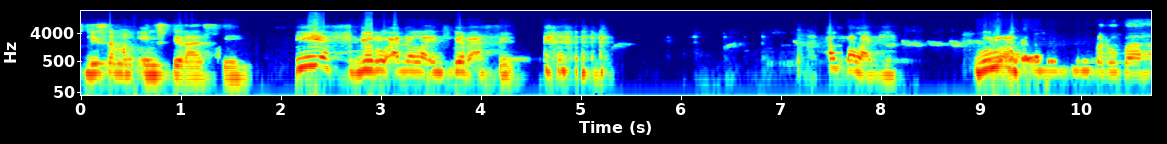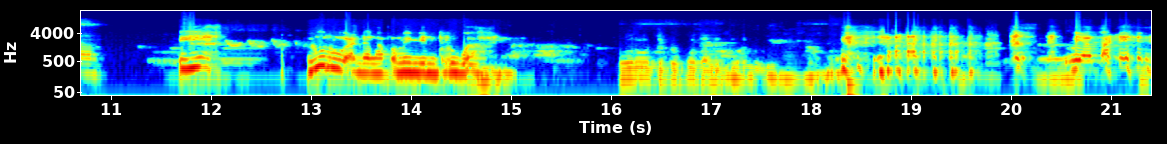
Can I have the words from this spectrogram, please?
bisa menginspirasi. Yes, guru adalah inspirasi. Apalagi guru adalah perubahan. iya, guru adalah pemimpin perubahan. Guru dikuku dan dituru. diapain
